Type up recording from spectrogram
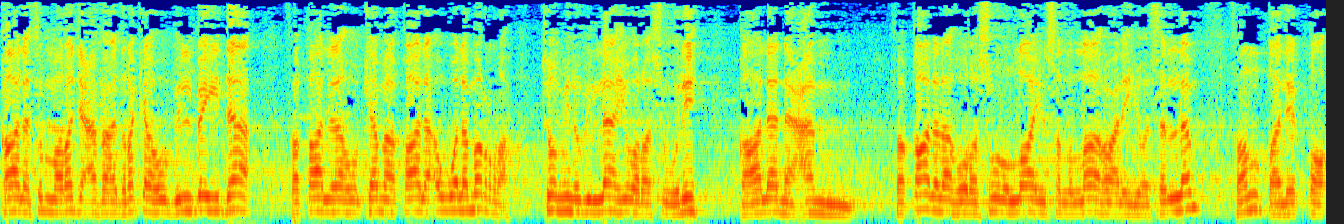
قال ثم رجع فأدركه بالبيداء فقال له كما قال أول مرة تؤمن بالله ورسوله؟ قال نعم. فقال له رسول الله صلى الله عليه وسلم فانطلق.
